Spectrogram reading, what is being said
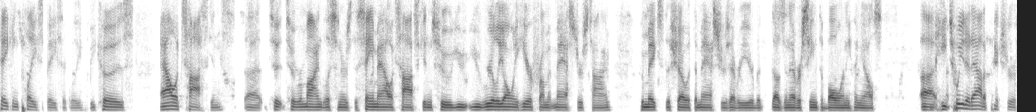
taking place basically because Alex Hoskins, uh, to to remind listeners, the same Alex Hoskins who you you really only hear from at Masters time, who makes the show at the Masters every year but doesn't ever seem to bowl anything else. Uh, he tweeted out a picture of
